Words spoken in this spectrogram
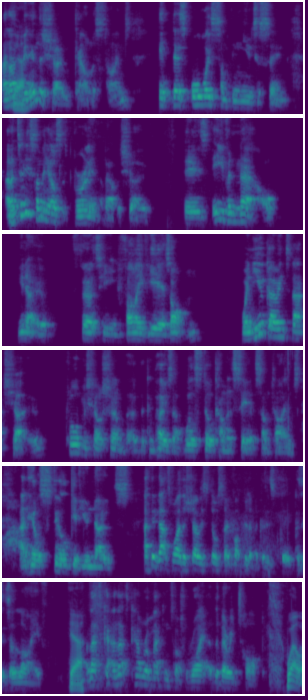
and i've been in the show countless times it, there's always something new to sing. And i tell you something else that's brilliant about the show is even now you know 35 years on when you go into that show claude michel schoenberg the composer will still come and see it sometimes and he'll still give you notes. I think that's why the show is still so popular because it's because it's alive Yeah. and that's and that's cameron mackintosh right at the very top Well,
